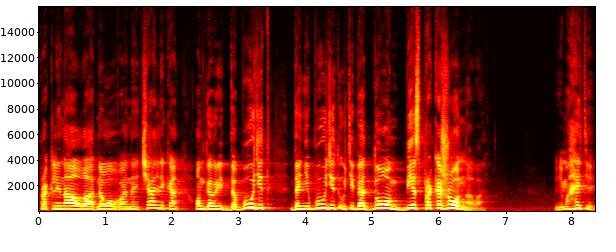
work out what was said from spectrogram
проклинал одного военачальника, он говорит, да будет, да не будет у тебя дом без прокаженного. Понимаете?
